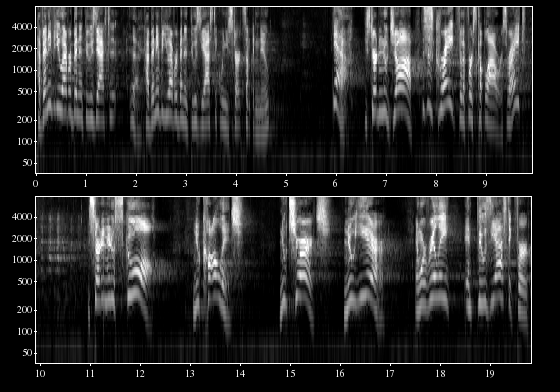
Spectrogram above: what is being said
Have any of you ever been enthusiastic? Have any of you ever been enthusiastic when you start something new? Yeah, you start a new job. This is great for the first couple hours, right? You start a new school, new college, new church, new year. And we're really enthusiastic for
